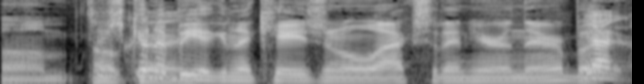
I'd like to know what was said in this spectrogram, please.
Um, there's going to be an occasional accident here and there, but yeah,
